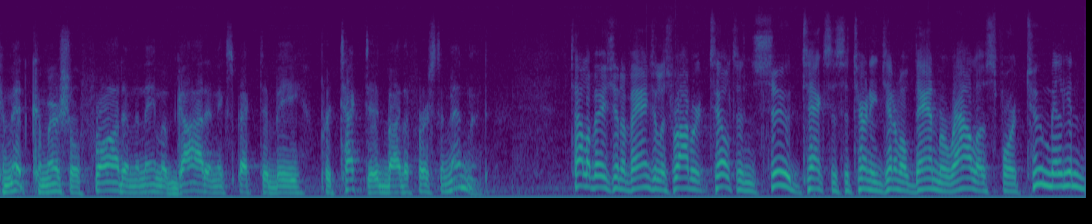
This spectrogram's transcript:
commit commercial fraud in the name of God and expect to be protected by the First Amendment. Television evangelist Robert Tilton sued Texas Attorney General Dan Morales for $2 million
